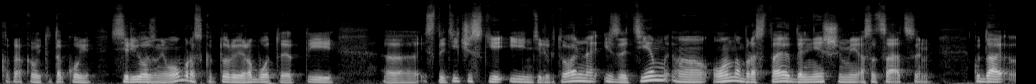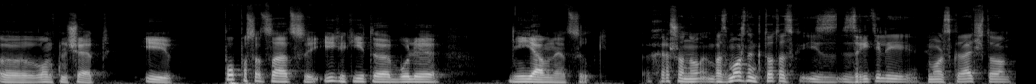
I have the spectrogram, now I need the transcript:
какой-то такой серьезный образ, который работает и э, эстетически, и интеллектуально, и затем э, он обрастает дальнейшими ассоциациями, куда э, он включает и поп-ассоциации, и какие-то более неявные отсылки. Хорошо, но, возможно, кто-то из зрителей может сказать, что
